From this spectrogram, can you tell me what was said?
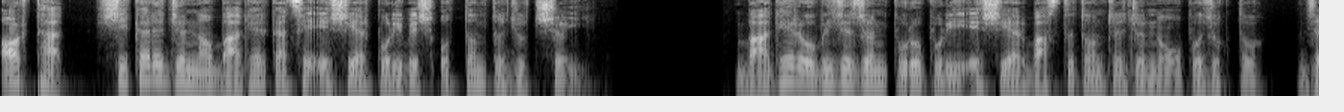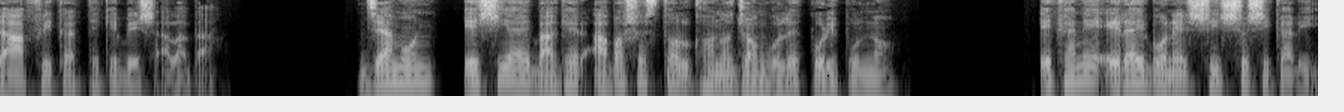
অর্থাৎ, শিকারের জন্য বাঘের কাছে এশিয়ার পরিবেশ অত্যন্ত জুৎসই। বাঘের অভিযোজন পুরোপুরি এশিয়ার বাস্তুতন্ত্রের জন্য উপযুক্ত, যা আফ্রিকার থেকে বেশ আলাদা। যেমন, এশিয়ায় বাঘের আবাসস্থল ঘন জঙ্গলে পরিপূর্ণ। এখানে এরাই বনের শীর্ষ শিকারী।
